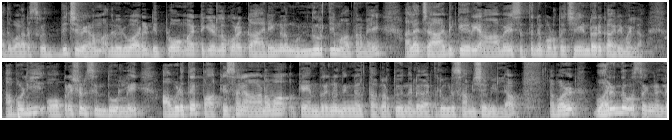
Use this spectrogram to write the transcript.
അത് വളരെ ശ്രദ്ധിച്ച് വേണം. അതിന് ഒരുപാട് ഡിപ്ലോമാറ്റിക് ആയിട്ടുള്ള കുറേ കാര്യങ്ങൾ മുൻനിർത്തി മാത്രമേ അല്ല ചാടിക്കേറി ആവേശത്തിന് പുറത്ത് ചെയ്യേണ്ട ഒരു കാര്യമല്ല. അപ്പോൾ ഈ ഓപ്പറേഷൻ സിന്ദൂറിൽ അവിടുത്തെ പാകിസ്ഥാൻ ആണവ കേന്ദ്രങ്ങൾ നിങ്ങൾ തകർത്തു എന്നുള്ള കാര്യത്തിൽ ഒരു സംശയമില്ല. അപ്പോൾ വരും ദിവസങ്ങളിൽ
